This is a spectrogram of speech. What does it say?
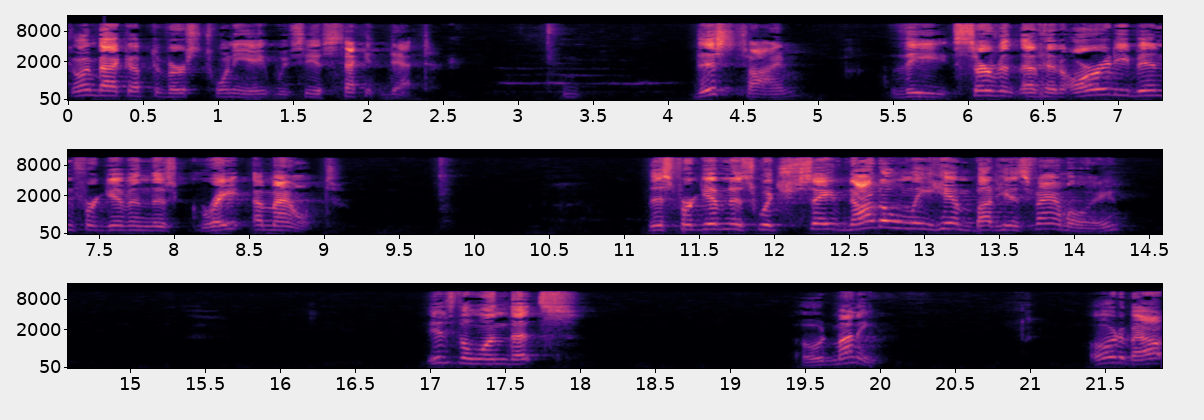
Going back up to verse 28, we see a second debt. This time, the servant that had already been forgiven this great amount, this forgiveness which saved not only him but his family, is the one that's owed money. Owed about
